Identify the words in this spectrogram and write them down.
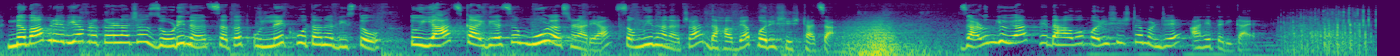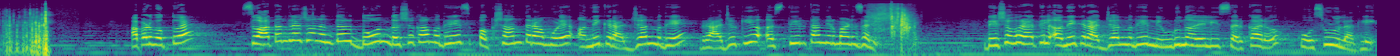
नवाब रेबिया प्रकरणाच्या जोडीनंच सतत उल्लेख होताना दिसतो तो याच कायद्याचं मूळ असणाऱ्या संविधानाच्या दहाव्या परिशिष्टाचा. जाणून घेऊयात हे दहावं परिशिष्ट म्हणजे आहे तरी काय. आपण बघतोय स्वातंत्र्याच्या नंतर दोन दशकामध्येच पक्षांतरामुळे अनेक राज्यांमध्ये राजकीय अस्थिरता निर्माण झाली. देशभरातील अनेक राज्यांमध्ये निवडून आलेली सरकारं कोसळू लागली.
